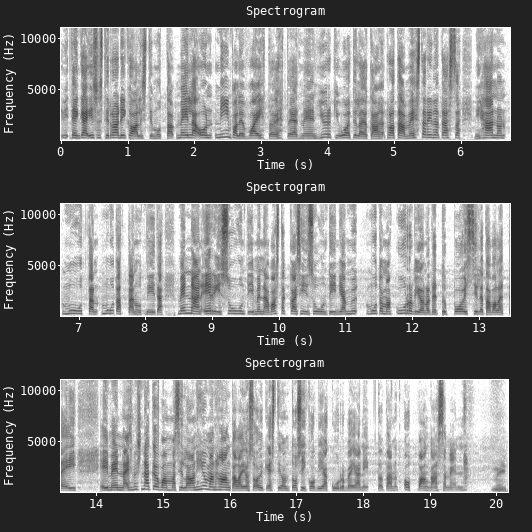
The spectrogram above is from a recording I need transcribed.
mitenkään isosti radikaalisti, mutta meillä on niin paljon vaihtoehtoja, että meidän Jyrki Uotila, joka on ratamestarina tässä, niin hän on muuttan, muutattanut niitä. Mennään eri suuntiin, mennään vastakkaisiin suuntiin ja my, muutama kurvi on otettu pois sillä tavalla, että ei, ei mennä. Esimerkiksi näkövammaisilla on hieman hankala, jos oikeasti on tosi kovia kurveja, niin tota, oppaan kanssa mennä. Niin,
